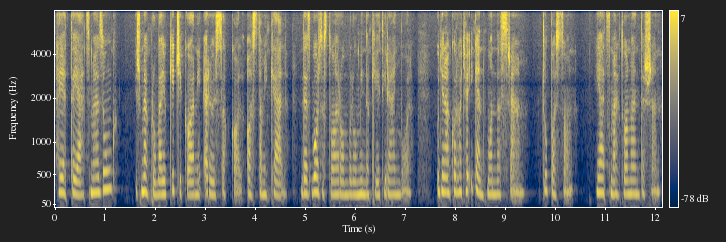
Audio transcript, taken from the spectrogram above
Helyette játszmázunk, és megpróbáljuk kicsikarni erőszakkal azt, ami kell. De ez borzasztóan romboló mind a két irányból. Ugyanakkor, hogyha igent mondasz rám, csupaszon, játszmáktól mentesen,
